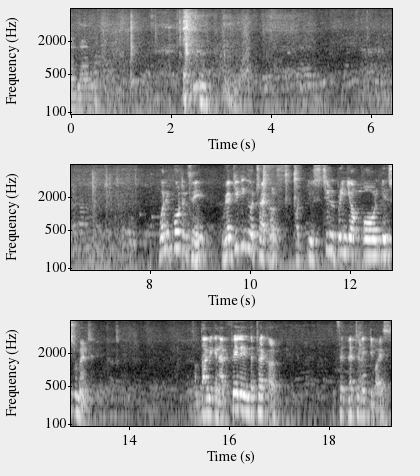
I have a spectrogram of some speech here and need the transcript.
and then. One important thing, we are giving you a tracker, but you still bring your own instrument. Sometimes you can have failure in the tracker. It's an electronic device,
